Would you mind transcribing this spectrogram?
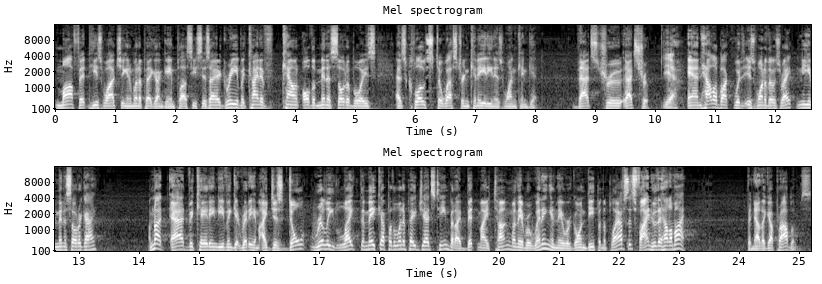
Moffat, he's watching in Winnipeg on Game Plus. He says, I agree, but kind of count all the Minnesota boys as close to Western Canadian as one can get. That's true. That's true. Yeah. And Hellebuyck would, is one of those, right? Isn't he a Minnesota guy? I'm not advocating to even get rid of him. I just don't really like the makeup of the Winnipeg Jets team, but I bit my tongue when they were winning and they were going deep in the playoffs. It's fine. Who the hell am I? But now they got problems.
